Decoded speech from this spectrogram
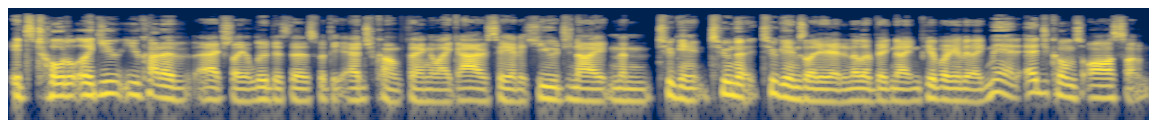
it's total. Like you, you kind of actually alluded to this with the Edgecombe thing. Like obviously he had a huge night, and then two game, two two games later he had another big night, and people are gonna be like, "Man, Edgecombe's awesome."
